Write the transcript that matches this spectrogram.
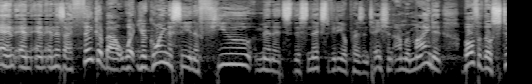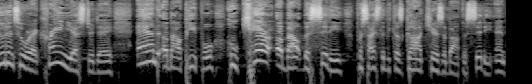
And, and, and, and as I think about what you're going to see in a few minutes, this next video presentation, I'm reminded both of those students who were at Crane yesterday and about people who care about the city precisely because God cares about the city. And,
